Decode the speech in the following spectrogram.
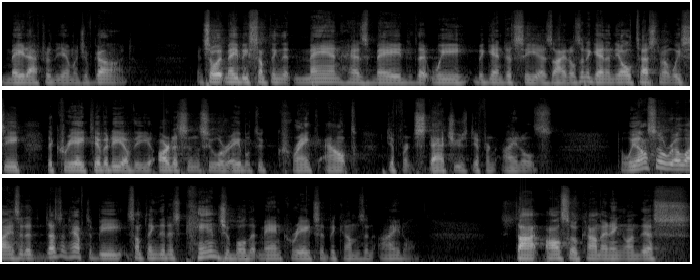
made after the image of God. And so it may be something that man has made that we begin to see as idols. And again, in the Old Testament, we see the creativity of the artisans who are able to crank out different statues, different idols. But we also realize that it doesn't have to be something that is tangible that man creates that becomes an idol. Stott, also commenting on this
